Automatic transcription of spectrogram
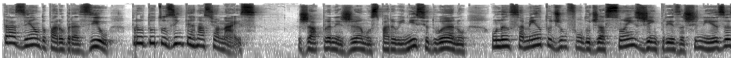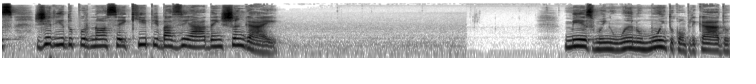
trazendo para o Brasil produtos internacionais. Já planejamos para o início do ano o lançamento de um fundo de ações de empresas chinesas gerido por nossa equipe baseada em Xangai. Mesmo em um ano muito complicado,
